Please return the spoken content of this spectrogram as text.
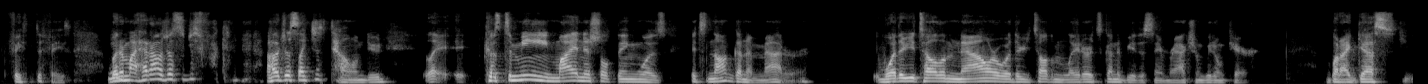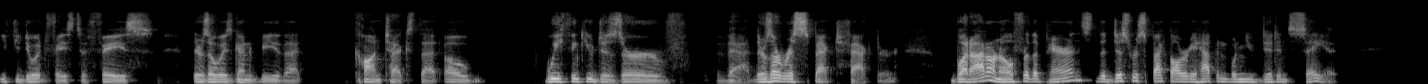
Face to face. But in my head, I was just, just fucking, I was just like, just tell him, dude. Like, because to me, my initial thing was, it's not to matter. Whether you tell them now or whether you tell them later, it's going to be the same reaction. We don't care. But I guess if you do it face to face, there's always going to be that context that, oh, we think you deserve that. There's a respect factor. But I don't know, for the parents, the disrespect already happened when you didn't say it.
